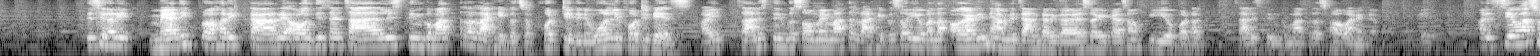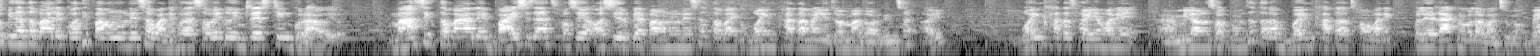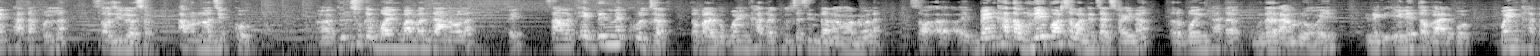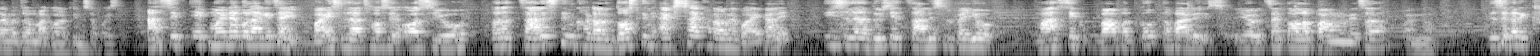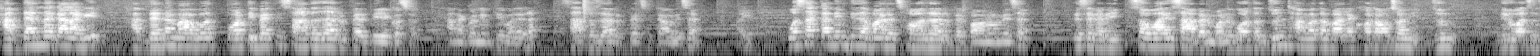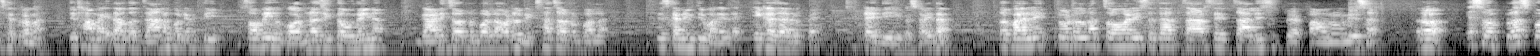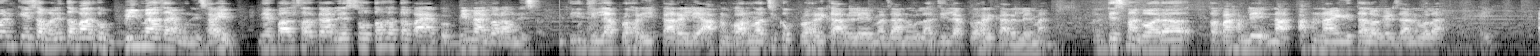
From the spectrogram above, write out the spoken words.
त्यसै गरी म्यादी प्रहरी कार्य अवधि चाहिँ चालिस दिनको मात्र राखेको छ फोर्टी दिन ओन्ली फोर्टी डेज है। चालिस दिनको समय मात्र राखेको छ योभन्दा अगाडि नै हामीले जानकारी गराइसकेका छौँ कि यो पटक चालिस दिनको मात्र छ भनेर है। अनि सेवा सुविधा तपाईँहरूले कति पाउनुहुनेछ भन्ने कुरा सबैको इन्ट्रेस्टिङ कुरा हो यो। मासिक तपाईँहरूले बाइस हजार छ सय अस्सी रुपियाँ पाउनुहुनेछ तपाईँको बैङ्क खातामा यो जम्मा गरिदिन्छ है। बैङ्क खाता छैन भने मिलाउन सक्नुहुन्छ तर बैङ्क खाता छ भने खोलेर राख्नु होला भन्छु म। ब्याङ्क खाता खोल्न सजिलो छ। आफ्नो नजिकको जुनसुकै बैङ्कमा पनि जानु होला है। सामान एक दिनमै खुल्छ। तपाईँहरूको बैङ्क खाता खुल्छ चिन्ता नगर्नु होला। ब्याङ्क खाता हुनैपर्छ भन्ने चाहिँ छैन तर बैङ्क खाता हुँदा राम्रो हो है। किनकि यसले तपाईँहरूको बैङ्क खातामा जम्मा गरिदिन्छ पैसा। मासिक एक महिनाको लागि चाहिँ बाइस हजार छ सय असी हो तर चालिस दिन खटाउने दस दिन एक्स्ट्रा खटाउने भएकाले तिस हजार दुई सय चालिस रुपियाँ यो मासिक बापतको तपाईँहरूले यो चाहिँ तलब पाउनुहुनेछ भन्नु। त्यसै गरी खाद्यान्नका लागि खाद्यान्न बाबत प्रति व्यक्ति सात हजार रुपियाँ दिएको छ। खानाको निम्ति भनेर सात हजार रुपियाँ छुट्याउनेछ है। पोसाकका निम्ति तपाईँले छ हजार रुपियाँ पाउनुहुनेछ। त्यसै गरी सवारी साधन भन्नुको अर्थ जुन ठाउँमा तपाईँलाई खटाउँछ नि जुन निर्वाचन क्षेत्रमा त्यो ठाउँमा यताउता जानको निम्ति सबैको घर नजिक त हुँदैन। गाडी चढ्नु पर्ला अटो रिक्सा चढ्नु पर्ला। त्यसका निम्ति भनेर एक हजार रुपियाँ छुट्याइदिएको छ है त? तपाईँले टोटलमा चौवालिस हजार चार सय चालिस रुपियाँ पाउनुहुनेछ र यसमा प्लस पोइन्ट के छ भने तपाईँहरूको बिमा चाहिँ हुनेछ है? नेपाल सरकारले स्वतः तपाईँहरूको बिमा गराउनेछ। ती जिल्ला प्रहरी कार्यालय आफ्नो घर नजिकको प्रहरी कार्यालयमा जानु होला जिल्ला प्रहरी कार्यालयमा। अनि त्यसमा गएर तपाईँ हामीले ना आफ्नो नागरिकता लगेर जानु होला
